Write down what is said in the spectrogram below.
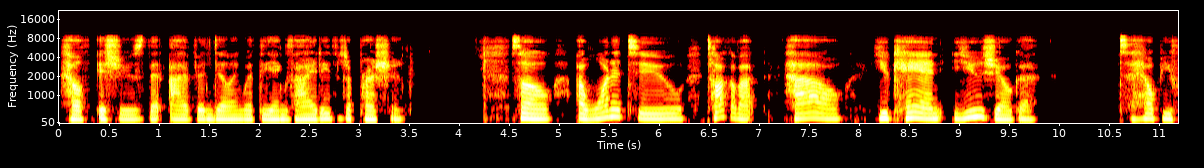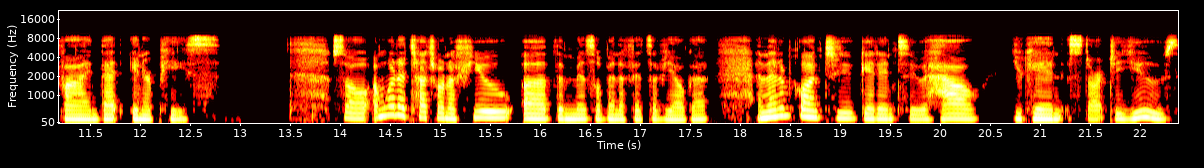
health issues that I've been dealing with the anxiety, the depression. So, I wanted to talk about how you can use yoga to help you find that inner peace. So, I'm going to touch on a few of the mental benefits of yoga, and then I'm going to get into how you can start to use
